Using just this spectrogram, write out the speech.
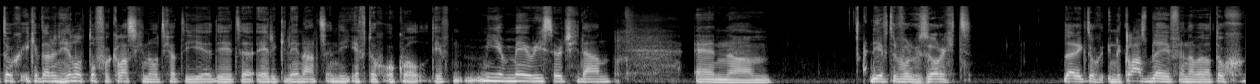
toch, ik heb daar een hele toffe klasgenoot gehad, die, die heet Erik Leenaerts. En die heeft toch ook wel, die heeft meer, meer research gedaan. En um, die heeft ervoor gezorgd dat ik toch in de klas bleef en dat we dat toch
